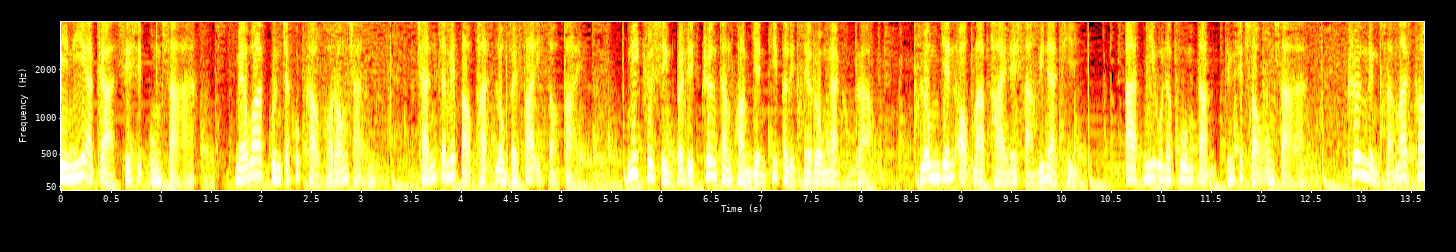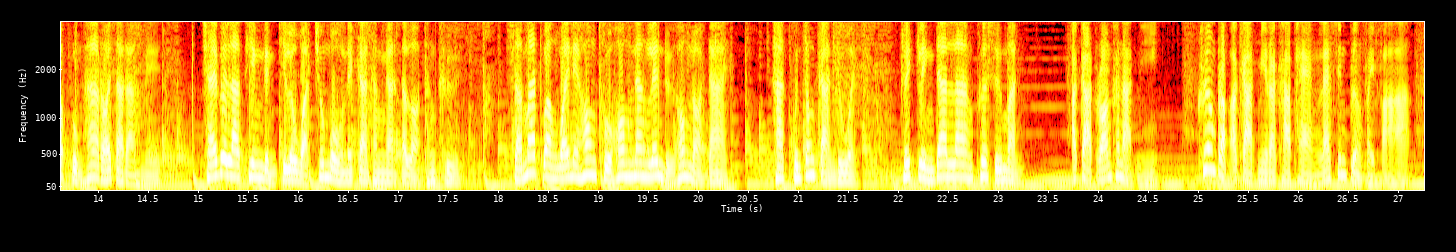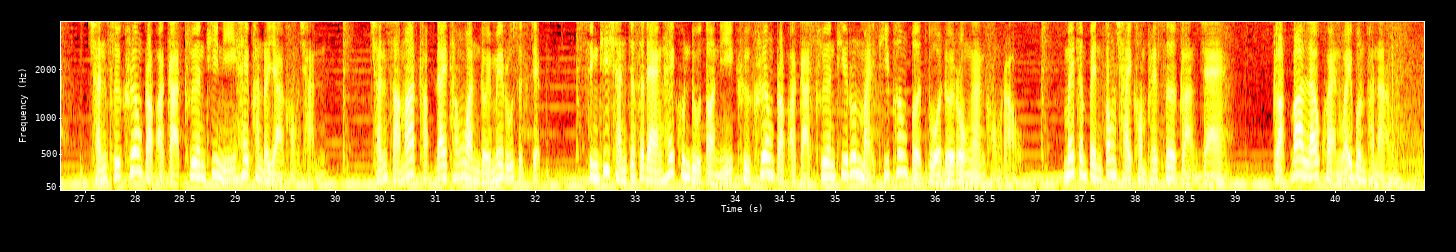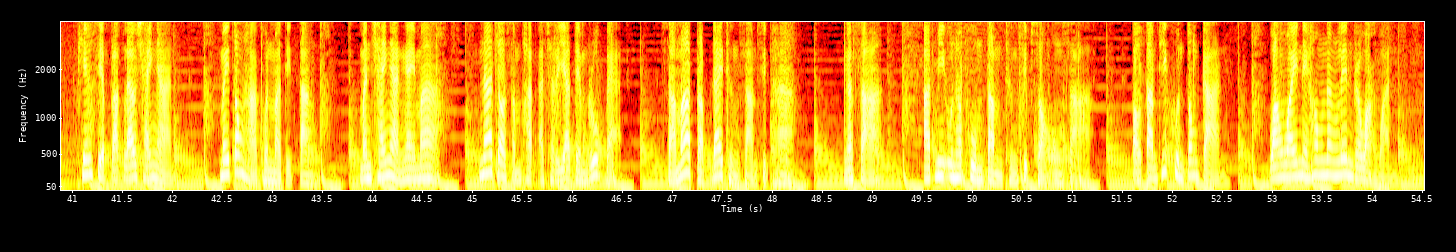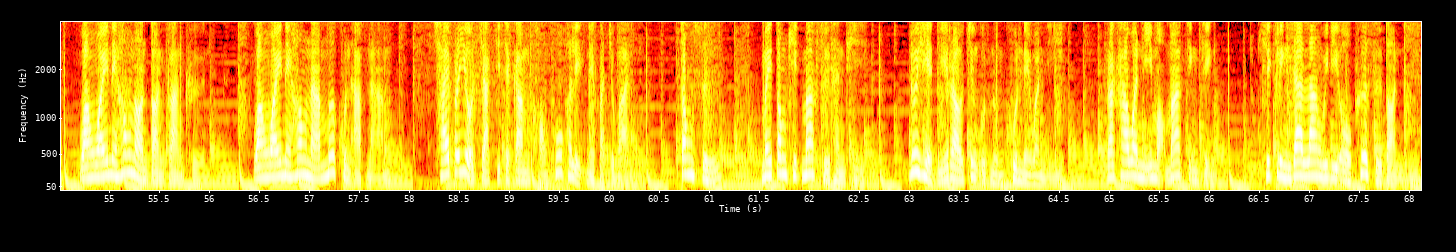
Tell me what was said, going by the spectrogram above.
ปีนี้อากาศ 40 องศา แม้ว่าคุณจะคุกเข่าขอร้องฉัน ฉันจะไม่เป่าพัดลมไฟฟ้าอีกต่อไป นี่คือสิ่งประดิษฐ์เครื่องทำความเย็นที่ผลิตในโรงงานของเรา ลมเย็นออกมาภายใน 3 วินาที อาจมีอุณหภูมิต่ำถึง 12 องศา เครื่องหนึ่งสามารถครอบคลุม 500 ตารางเมตร ใช้เวลาเพียง 1 กิโลวัตต์ชั่วโมงในการทำงานตลอดทั้งคืน สามารถวางไว้ในห้องครัวห้องนั่งเล่นหรือห้องนอนได้ หากคุณต้องการด้วย คลิกลิงก์ด้านล่างเพื่อซื้อมัน อากาศร้อนขนาดนี้ เครื่องปรับอากาศมีราคาแพงและสิ้นเปลืองไฟฟ้า ฉันซื้อเครื่องปรับอากาศเคลื่อนที่นี้ให้ภรรยาของฉัน ฉันสามารถขับได้ทั้งวันโดยไม่รู้สึกเจ็บ สิ่งที่ฉันจะแสดงให้คุณดูตอนนี้คือเครื่องปรับอากาศเคลื่อนที่รุ่นใหม่ที่เพิ่งเปิดตัวโดยโรงงานของเรา ไม่จำเป็นต้องใช้คอมเพรสเซอร์กลางแจ้ง กลับบ้านแล้วแขวนไว้บนผนัง เพียงเสียบปลั๊กแล้วใช้งาน ไม่ต้องหาคนมาติดตั้ง มันใช้งานง่ายมาก หน้าจอสัมผัสอัจฉริยะเต็มรูปแบบ สามารถปรับได้ถึง 35องศา อาจมีอุณหภูมิต่ำถึง 12 องศา เป่าตามที่คุณต้องการ วางไว้ในห้องนั่งเล่นระหว่างวัน วางไว้ในห้องนอนตอนกลางคืน วางไว้ในห้องน้ำเมื่อคุณอาบน้ำใช้ประโยชน์จากกิจกรรมของผู้ผลิตในปัจจุบัน ต้องซื้อ ไม่ต้องคิดมากซื้อทันที ด้วยเหตุนี้เราจึงอุดหนุนคุณในวันนี้ ราคาวันนี้เหมาะมากจริง ๆ คลิกลิงก์ด้านล่างวิดีโอเพื่อซื้อตอนนี้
